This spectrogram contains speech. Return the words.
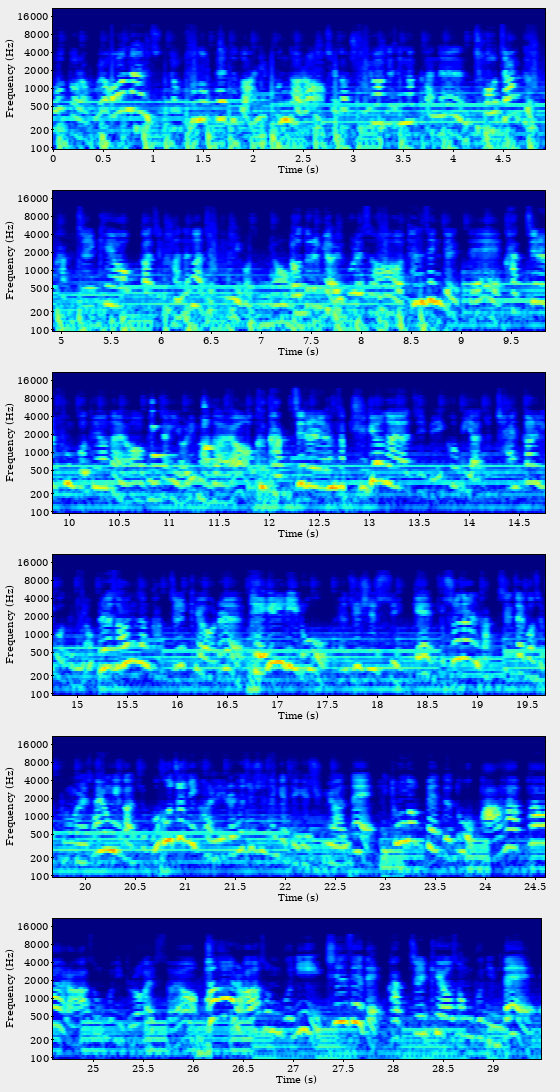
두었더라고요. 뻔한 진정 토너 패드도 아닐 뿐더러 제가 중요하게 생각하는 저자극 각질 케어까지 가능한 제품이거든요. 여드름이 얼굴에서 탄생될 때 각질을 품고 태어나요. 굉장히 열이 받아요. 그 각질을 항상 죽여놔야지 메이크업이 아주 잘 깔리거든요. 그래서 항상 각질 케어를 daily daily로 해주실 수 있게 좀 순한 각질 제거 제품을 사용해가지고 꾸준히 관리를 해주시는 게 되게 중요한데 이 토너 패드도 BHA PHA LHA 성분이 들어가 있어요. PHA LHA 성분이 신세대 각질 케어 성분인데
